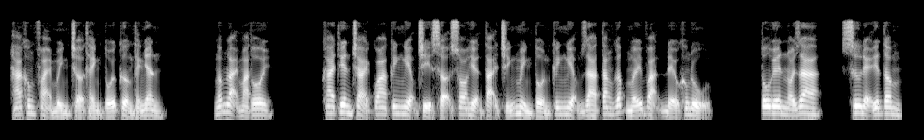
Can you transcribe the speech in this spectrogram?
há không phải mình trở thành tối cường thánh nhân. Ngẫm lại mà thôi khai thiên trải qua kinh nghiệm chỉ sợ so hiện tại chính mình tồn kinh nghiệm gia tăng gấp mấy vạn đều không đủ. Tô huyên nói ra, sư đệ yên tâm,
